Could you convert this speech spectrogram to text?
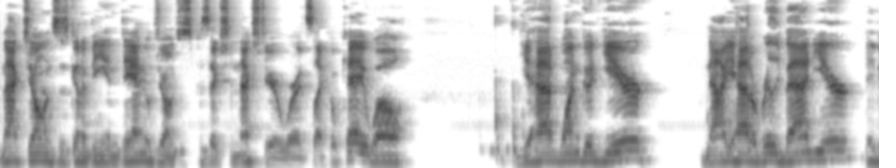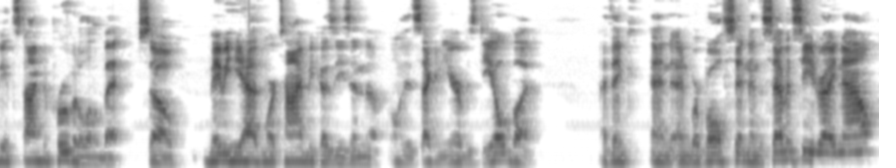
Mac Jones is going to be in Daniel Jones's position next year, where it's like, okay, well, you had one good year, now you had a really bad year. Maybe it's time to prove it a little bit. So maybe he has more time because he's in the only the second year of his deal, but I think, and and we're both sitting in the seven seed right now.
